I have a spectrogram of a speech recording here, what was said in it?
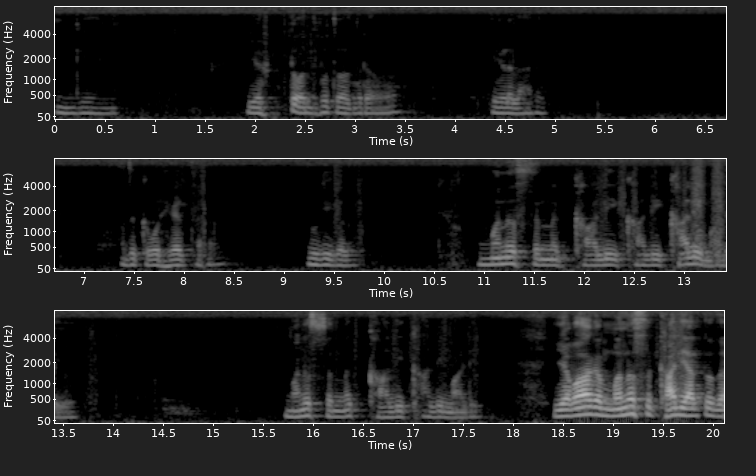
ಹಿಂಗೆ ಎಷ್ಟು ಅದ್ಭುತ ಅಂದ್ರೆ ಹೇಳಲಾರೆ. ಅದಕ್ಕೆ ಅವ್ರು ಹೇಳ್ತಾರೆ, ಯೋಗಿಗಳು, ಮನಸ್ಸನ್ನು ಖಾಲಿ ಖಾಲಿ ಖಾಲಿ ಮಾಡಿ. ಮನಸ್ಸನ್ನು ಖಾಲಿ ಖಾಲಿ ಮಾಡಿ ಯಾವಾಗ ಮನಸ್ಸು ಖಾಲಿ ಆಗ್ತದ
